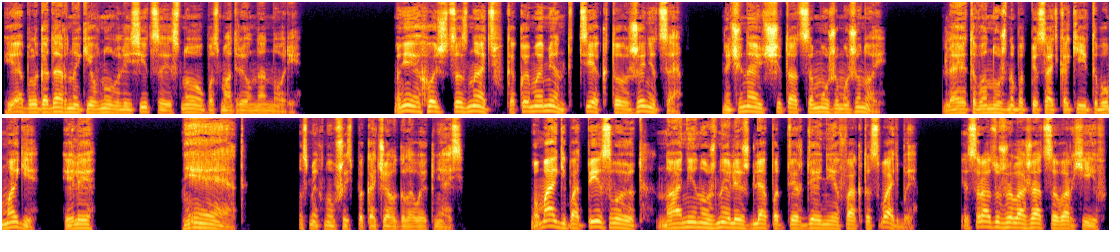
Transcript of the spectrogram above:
Я благодарно кивнул лисице и снова посмотрел на Нори. «Мне хочется знать, в какой момент те, кто женится, начинают считаться мужем и женой. Для этого нужно подписать какие-то бумаги или...» «Нет», — усмехнувшись, покачал головой князь. «Бумаги подписывают, но они нужны лишь для подтверждения факта свадьбы и сразу же ложатся в архив.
